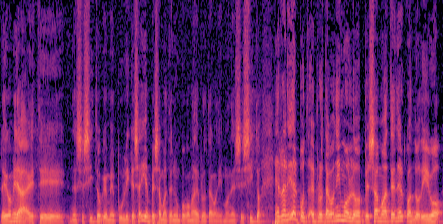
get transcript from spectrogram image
Le digo, mira, este, necesito que me publiques ahí. Empezamos a tener un poco más de protagonismo. Necesito. En realidad, el, protagonismo lo empezamos a tener cuando digo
